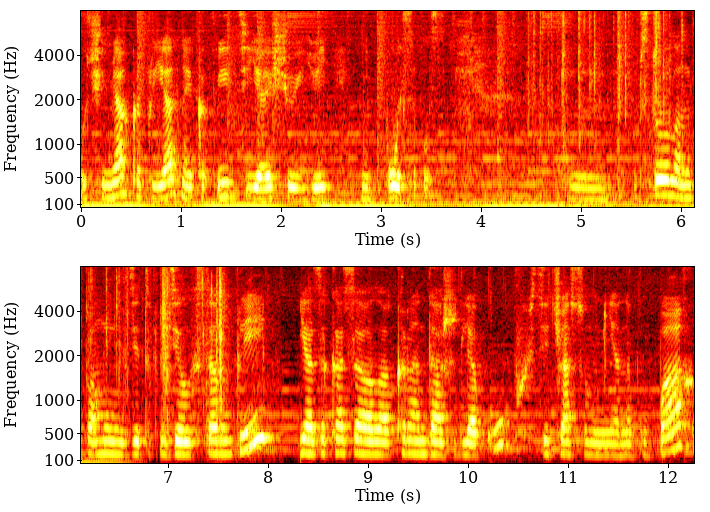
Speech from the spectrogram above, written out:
очень мягкая, приятная, и как видите, я еще ей не пользовалась. Стоила она, по-моему, где-то в пределах 100 рублей. Я заказала карандаш для губ, сейчас он у меня на губах.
